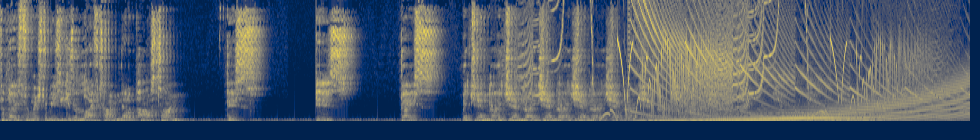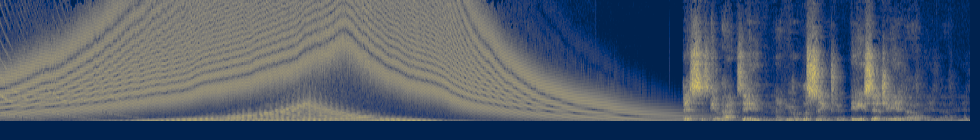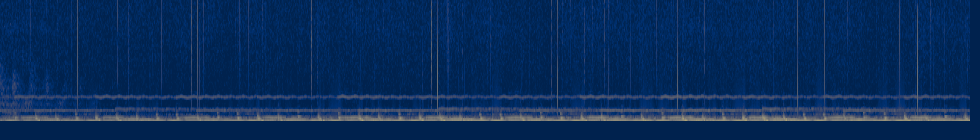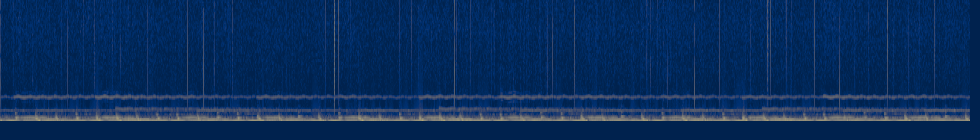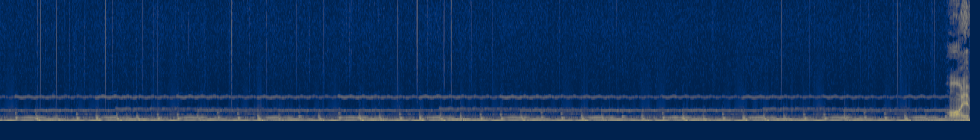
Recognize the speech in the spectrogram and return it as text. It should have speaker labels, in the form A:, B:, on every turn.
A: For those for which the music is a lifetime, not a pastime. This is Bass Agenda, Agenda, Agenda, Agenda, Agenda.
B: This is Galaxian, and you're listening to Bass Agenda.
